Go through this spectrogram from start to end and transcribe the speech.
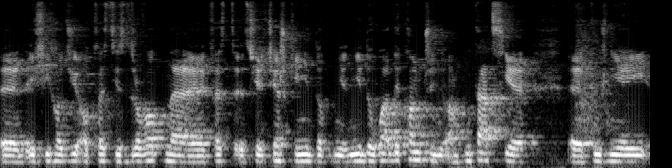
e, jeśli chodzi o kwestie zdrowotne, kwestie, ciężkie niedowłady kończyn, amputacje, e, później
